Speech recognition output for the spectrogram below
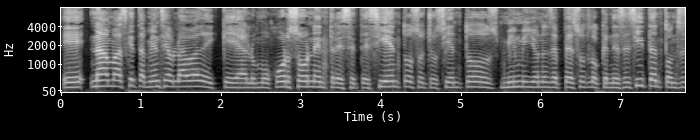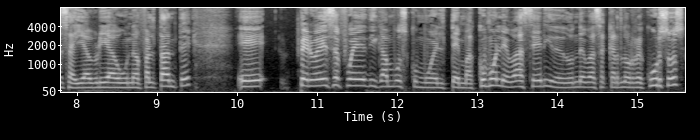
Eh, nada más que también se hablaba de que a lo mejor son entre 700, 800 mil millones de pesos lo que necesita, entonces ahí habría una faltante. Eh, pero ese fue, digamos, como el tema, cómo le va a hacer y de dónde va a sacar los recursos.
